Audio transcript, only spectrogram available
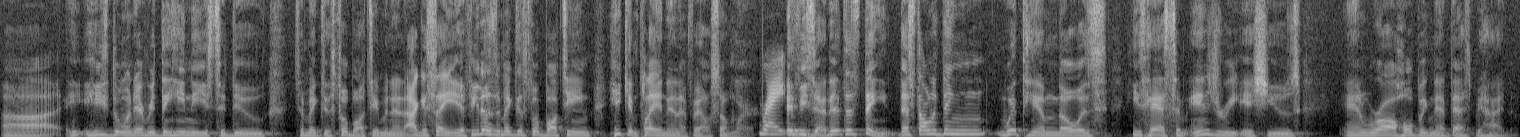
Uh, he's doing everything he needs to do to make this football team. And then I can say, if he doesn't make this football team, he can play in the NFL somewhere. Right. If he said that's the thing. That's the only thing with him though is he's had some injury issues, and we're all hoping that that's behind him.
